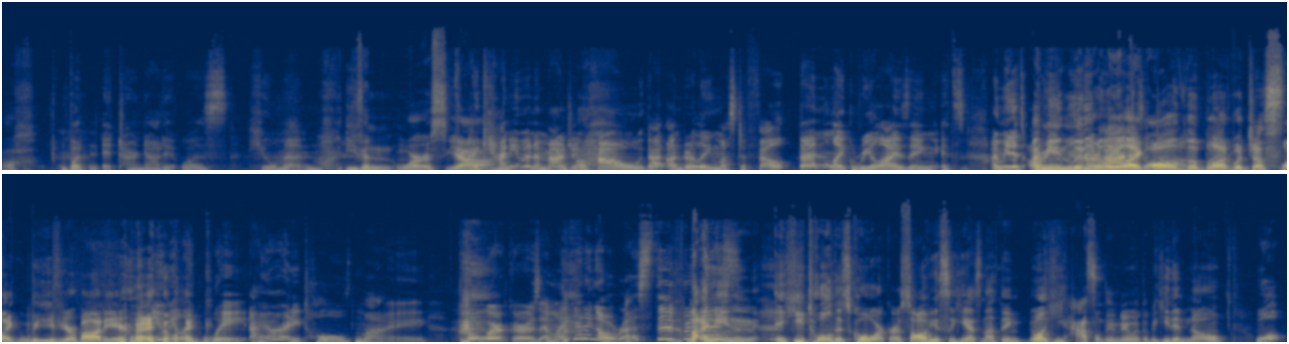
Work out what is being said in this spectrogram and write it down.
ugh, but it turned out it was human even worse. Yeah. I can't even imagine Ugh. how that underling must have felt then, like realizing it's. I mean, it's. I mean, really literally, like as all dog, the blood would just like leave your body, right? Wouldn't you be like, wait, I already told my coworkers. Am I getting arrested for but I mean, he told his coworkers, so obviously he has nothing. Well, he has something to do with it, but he didn't know. well,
